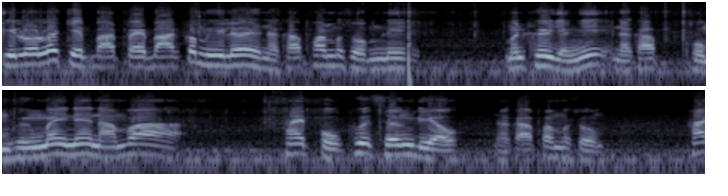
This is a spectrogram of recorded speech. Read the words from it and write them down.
กิโลละเจ็ดบาทแปดบาทก็มีเลยนะครับท่านผู้ชมนี่มันคืออย่างนี้นะครับ ผมพึงไม่แนะนำว่าให้ปลูกพืชเชิงเดียวนะครับท่านผู้ชมให้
